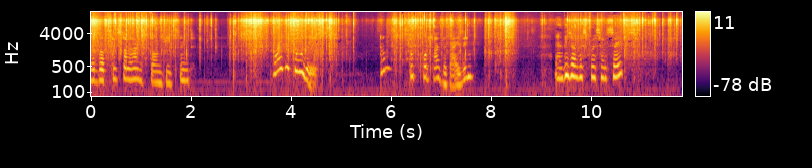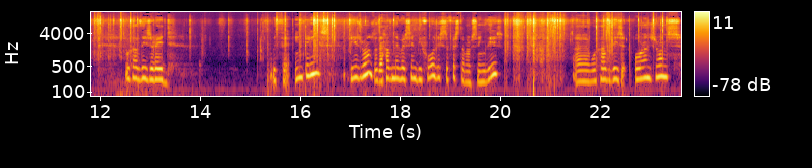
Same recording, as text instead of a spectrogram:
they brought crystal rhinestone kits and why do you do this? Don't put false advertising and these are the special shapes. We have these red with the inklings these ones that I have never seen before. This is the first time I'm seeing these. Uh, we have these orange ones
